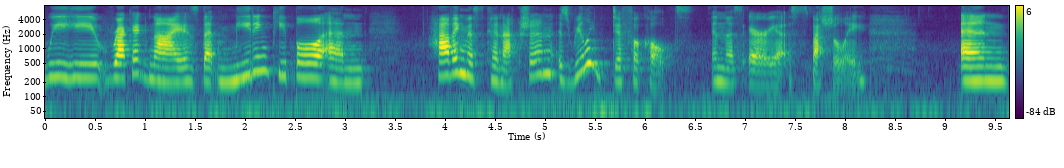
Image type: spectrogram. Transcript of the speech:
we recognize that meeting people and having this connection is really difficult in this area, especially. And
